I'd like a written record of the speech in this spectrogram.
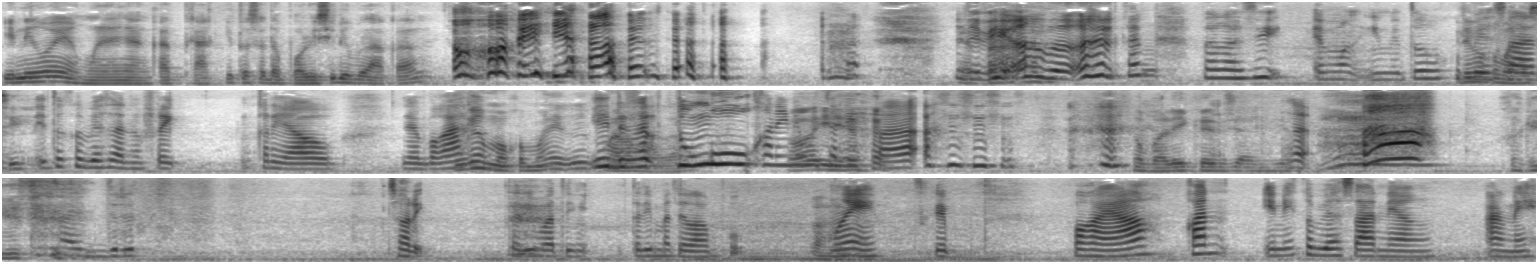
ini wah yang mulai ngangkat kaki terus ada polisi di belakang Oh iya benar. Ya, Jadi Pak. oh, kan tau gak sih emang ini tuh kebiasaan sih? itu kebiasaan freak ke Riau. Dan pokoknya enggak mau ke mana itu ya denger malam-malam. tunggu kan ini Oh, mau iya. cerita. ngebalikin si anjir Nggak. kaget. Sorry. Tadi mati tadi mati lampu. Ah. Nih, skip. Pokoknya kan ini kebiasaan yang aneh.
